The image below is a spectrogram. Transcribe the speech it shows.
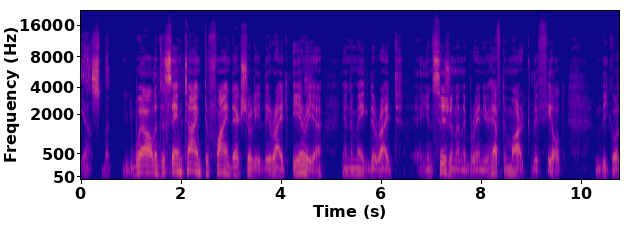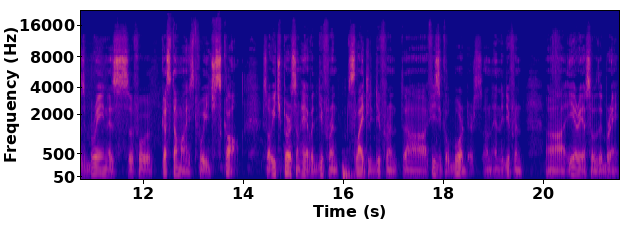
yes, but well, at the same time, to find actually the right area and to make the right incision in the brain, you have to mark the field because brain is for customized for each skull. So each person have a different, slightly different uh, physical borders on, and the different uh, areas of the brain.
